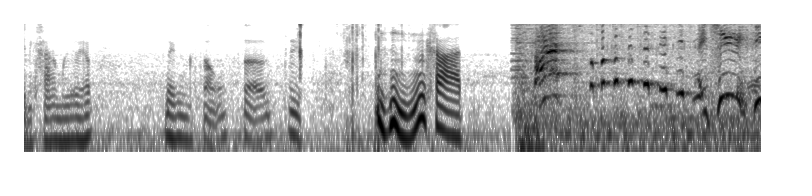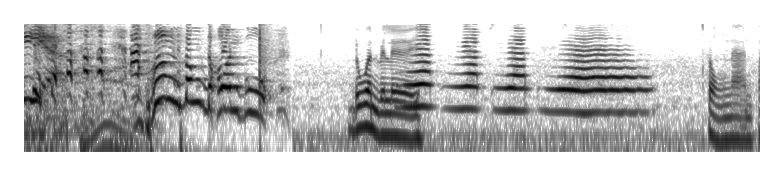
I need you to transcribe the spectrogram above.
กินคามือเลยครับหนึ่งสองสามสี่อื้อหือขาดไอ้ขี้เฮียเพิ่งต้องโดนกูด้วนไปเลย ส่งนานไป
